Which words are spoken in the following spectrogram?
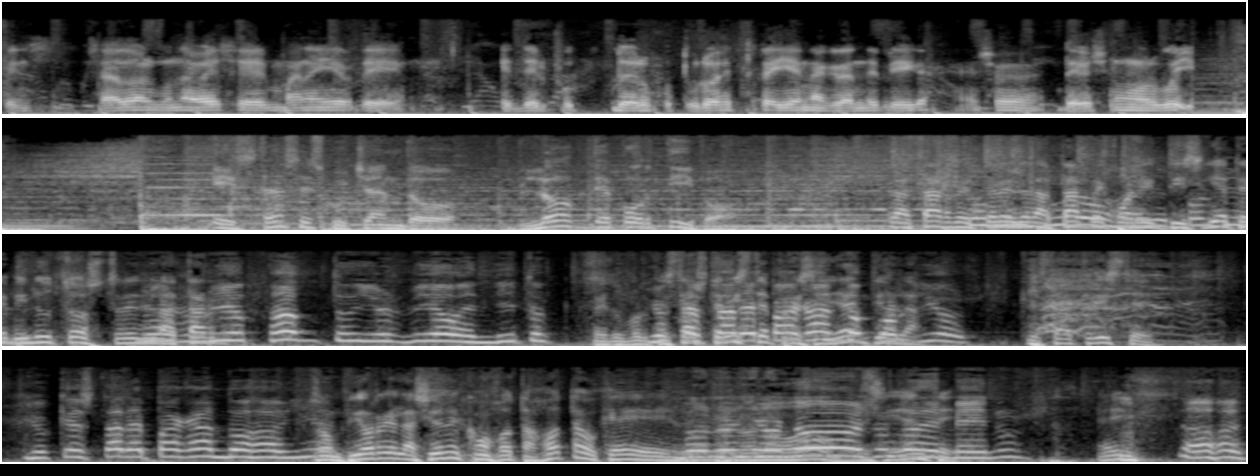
pensado alguna vez ser manager de, del los futuros estrellas en la grandes ligas, eso debe ser un orgullo. Estás escuchando Blog Deportivo. La tarde, 3 de la tarde, 47 minutos, 3 de la tarde. tanto, Dios mío, bendito. Pero porque está triste, presidente. por la- Dios. que está triste. Yo que estaré pagando, Javier. ¿Rompió relaciones con JJ o qué? No, no, no, no, eso es lo de menos. ¿Eh? No,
